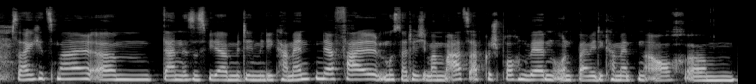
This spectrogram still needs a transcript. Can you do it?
sage ich jetzt mal. Ähm, dann ist es wieder mit den Medikamenten der Fall. Muss natürlich immer mit dem Arzt abgesprochen werden und bei Medikamenten auch ähm,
